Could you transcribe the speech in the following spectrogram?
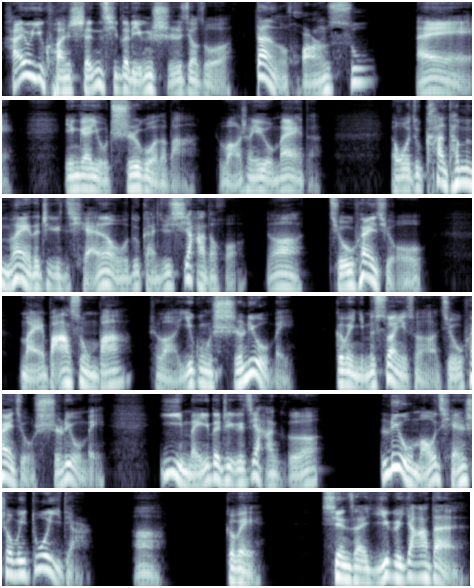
还有一款神奇的零食叫做蛋黄酥，哎，应该有吃过的吧？网上也有卖的。然后我就看他们卖的这个钱啊，我都感觉吓得慌，是吧？九块九买八送八，是吧？一共十六枚。各位你们算一算啊，九块九十六枚，一枚的这个价格六毛钱稍微多一点啊。各位，现在一个鸭蛋。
